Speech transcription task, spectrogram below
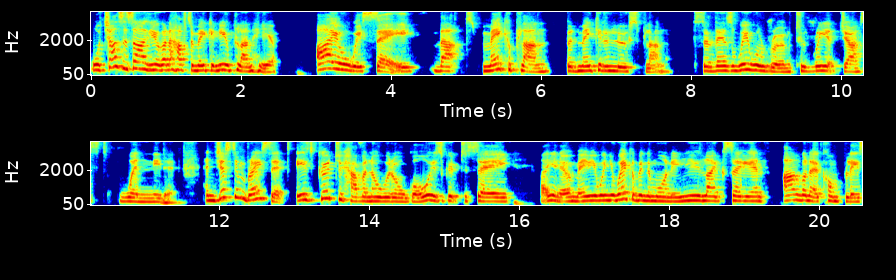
or chances are you're going to have to make a new plan here. I always say that make a plan, but make it a loose plan. So there's wiggle room to readjust when needed and just embrace it. It's good to have an overall goal. It's good to say, uh, you know, maybe when you wake up in the morning, you like saying, I'm going to accomplish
